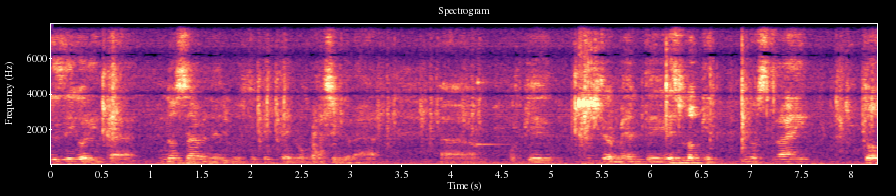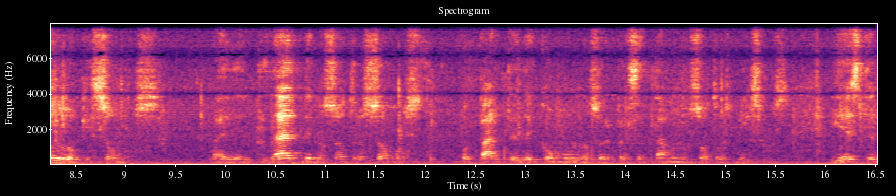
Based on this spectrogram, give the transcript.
les digo ahorita, no saben el gusto que tengo, para llorar, ah, porque realmente es lo que nos trae todo lo que somos. La identidad de nosotros somos por parte de cómo nos representamos nosotros mismos. Y este,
